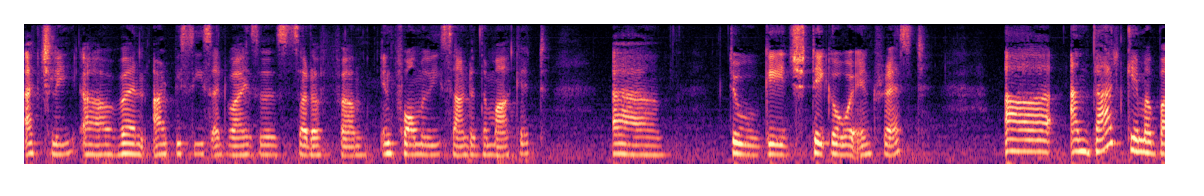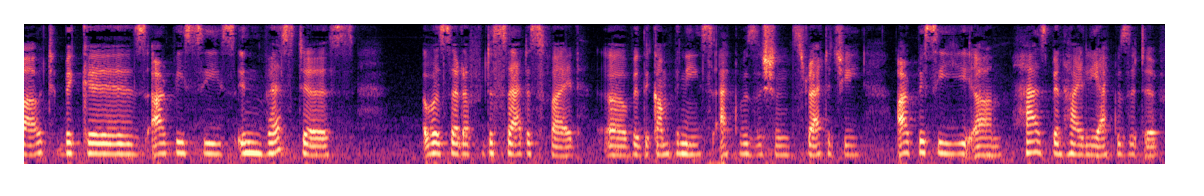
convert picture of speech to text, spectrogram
actually, uh, when RPC's advisors sort of um, informally sounded the market uh, to gauge takeover interest. Uh, and that came about because RPC's investors were sort of dissatisfied uh, with the company's acquisition strategy. RPC um, has been highly acquisitive,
